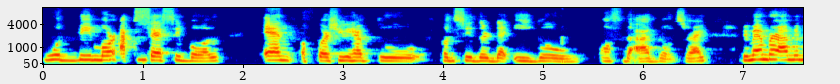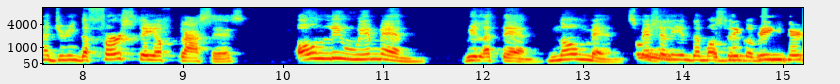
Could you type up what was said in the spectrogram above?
would be more accessible. And of course, you have to consider the ego of the adults, right? Remember, Amina, during the first day of classes, only women will attend, no men, especially in the Muslim they bring their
